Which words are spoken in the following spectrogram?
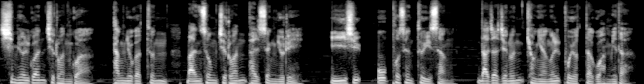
심혈관 질환과 당뇨 같은 만성 질환 발생률이 25% 이상 낮아지는 경향을 보였다고 합니다.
